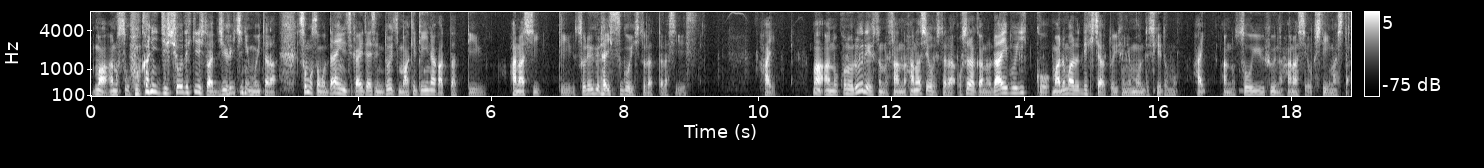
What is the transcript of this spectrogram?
まあ、あの 他に受賞できる人は11人もいたらそもそも第二次世界大戦にドイツ負けていなかったっていう話っていうそれぐらいすごい人だったらしいです。はいまあ、あのこのルーレスさんの話をしたらおそらくあのライブ1個丸々できちゃうというふうに思うんですけども、はい、あのそういうふうな話をしていました。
